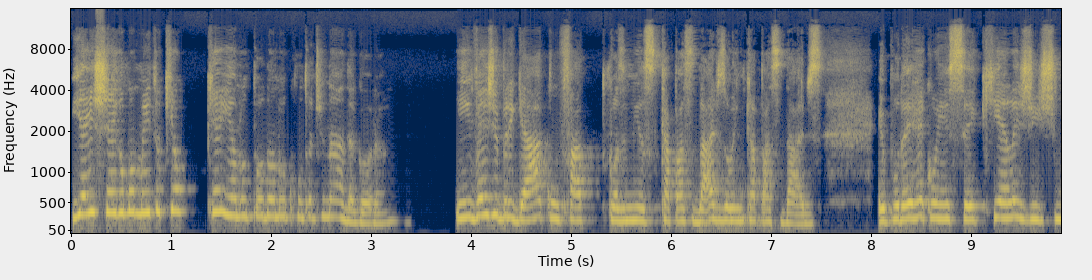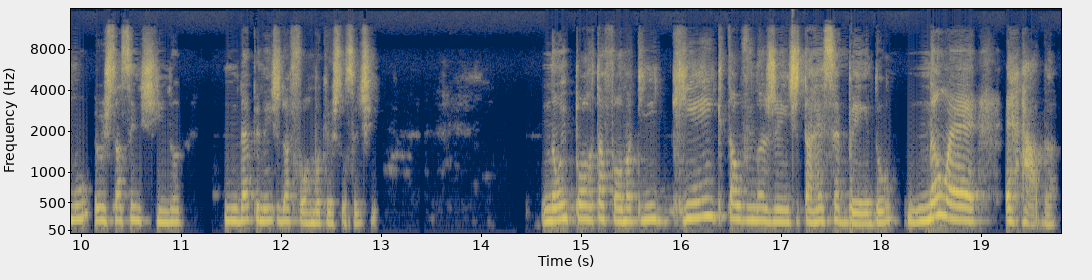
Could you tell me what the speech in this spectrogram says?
E aí chega o um momento que eu, ok, eu não tô dando conta de nada agora. E em vez de brigar com, fato, com as minhas capacidades ou incapacidades, eu poder reconhecer que é legítimo eu estar sentindo, independente da forma que eu estou sentindo. Não importa a forma que quem que está ouvindo a gente está recebendo, não é errada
